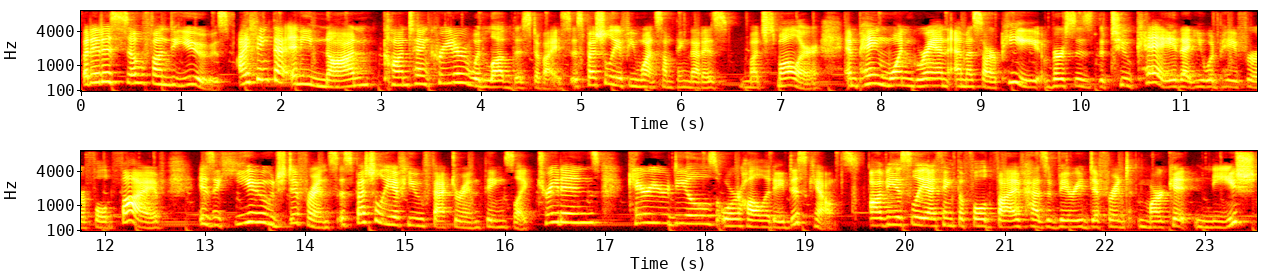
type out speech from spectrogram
But it is so fun to use. I think that any non-content creator would love this device, especially if you want something that is much smaller. And paying one grand MSRP versus the 2K that you would pay for a Fold 5 is a huge difference difference, especially if you factor in things like trade-ins, carrier deals, or holiday discounts. Obviously, I think the Fold 5 has a very different market niche,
